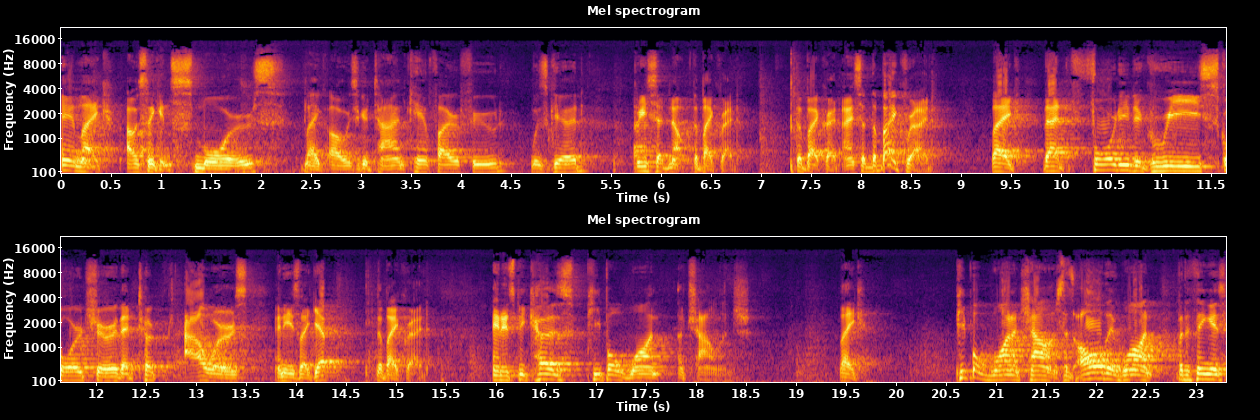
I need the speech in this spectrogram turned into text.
and like I was thinking s'mores, like always a good time, campfire food, was good. But he said, no, the bike ride. The bike ride. And I said, the bike ride. Like that 40 degree scorcher that took hours. And he's like, yep, the bike ride. And it's because people want a challenge. Like, people want a challenge. That's all they want. But the thing is,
